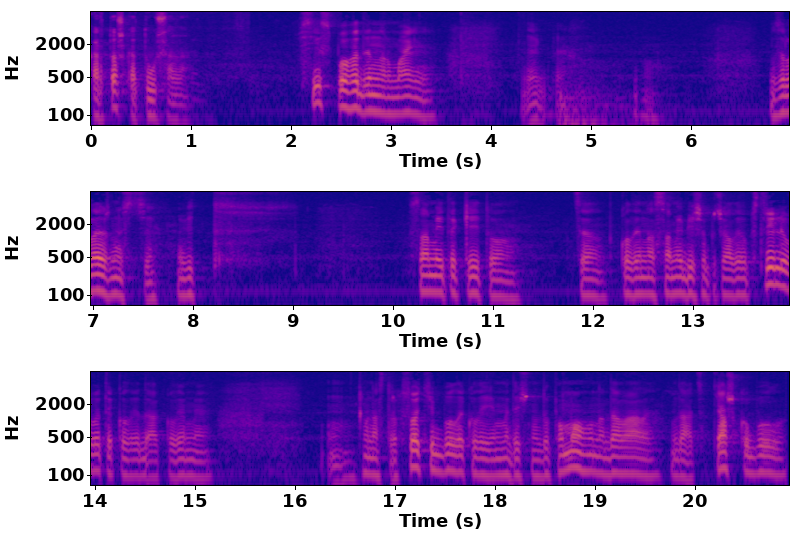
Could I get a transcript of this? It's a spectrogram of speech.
картошка тушена. Всі спогади нормальні. Якби, ну, в залежності від саме такий, то це коли нас саме більше почали обстрілювати, коли, да, коли ми у нас трьохсоті були, коли їм медичну допомогу надавали. Да, це тяжко було.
